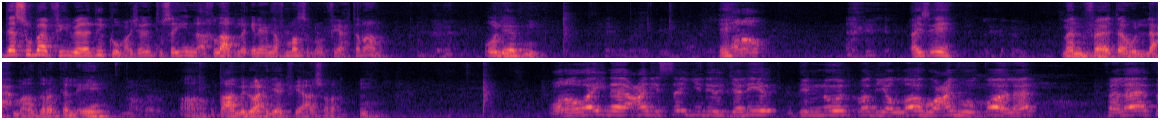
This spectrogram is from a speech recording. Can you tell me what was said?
ده سباب في بلدكم عشان أنتوا سيئين الأخلاق لكن إحنا في مصر في احترام. قول يا ابني. إيه؟ عايز إيه؟ من فاته اللحم أدرك الإيه؟ آه طعم الواحد يكفي عشرة. وروينا عن السيد الجليل النون رضي الله عنه قال ثلاث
